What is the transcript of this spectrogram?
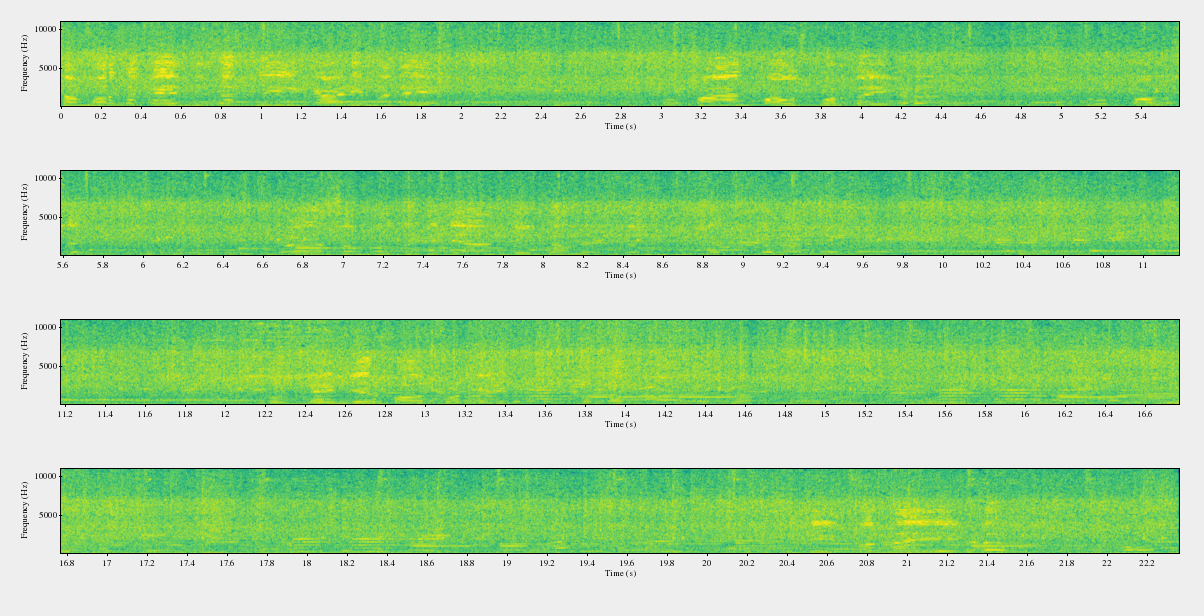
समोर तर काही दिसत नाही गाडीमध्ये. तुफान पाऊस पडतो इकडं. खूप पाऊस आहे. समोर तर किती अंदूक झालं एकदम. दिसत खूप डेंजर पाऊस पडतो इकडं खतरनाक एकदम किती बघ ना हे इकडं पाऊस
